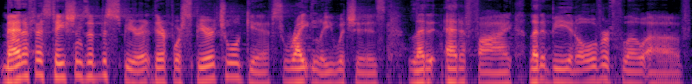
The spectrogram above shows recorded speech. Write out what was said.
manifestations of the Spirit, therefore spiritual gifts, rightly, which is let it edify, let it be an overflow of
